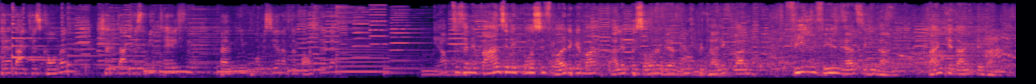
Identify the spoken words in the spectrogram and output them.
Schönen Dank fürs Kommen, schönen Dank fürs Mithelfen beim Improvisieren auf der Baustelle. Ihr habt uns eine wahnsinnig große Freude gemacht, alle Personen, die am Buch beteiligt waren. Vielen, vielen herzlichen Dank. Danke, danke, danke.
